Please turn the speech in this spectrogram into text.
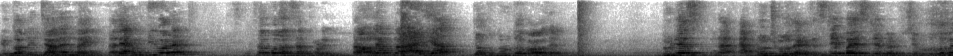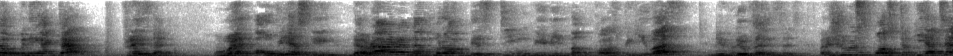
কিন্তু আপনি জানেন নাই। তাহলে এখন কি করেন? সিম্পল आंसर তাহলে আপনার আইডিয়া যত দ্রুত পাওয়া যায়। দুইটা অ্যাপ্রোচগুলো দেখা প্রথমে ওপেনিং একটা ফ্রেজ দেন। Way obviously there are a number of distinct vivid বা মানে স্পষ্ট কি আছে?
